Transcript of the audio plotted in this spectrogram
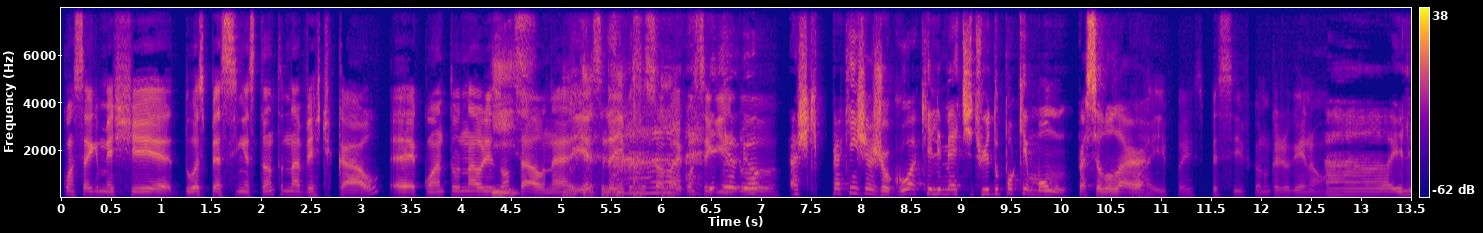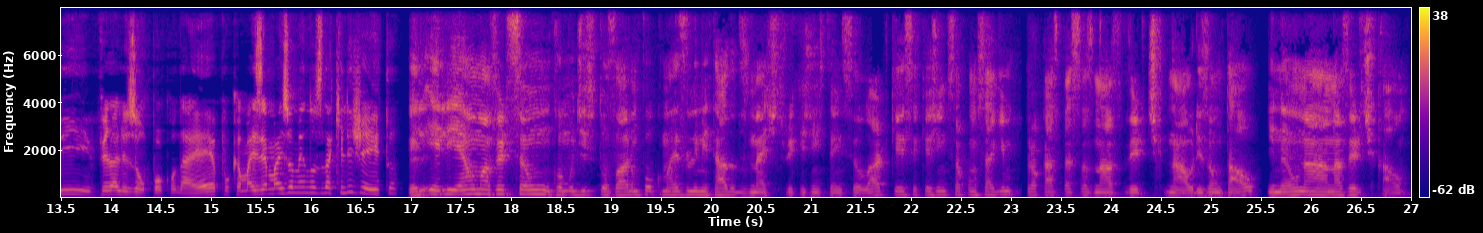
consegue mexer duas pecinhas tanto na vertical é, quanto na horizontal, Isso, né? E esse daí você só vai conseguindo. Eu, eu, acho que pra quem já jogou aquele Match Tree do Pokémon pra celular. Porra, aí foi específico, eu nunca joguei não. Ah, ele viralizou um pouco na época, mas é mais ou menos daquele jeito. Ele, ele é uma versão, como disse Tovar, um pouco mais limitada dos Match Tree que a gente tem no celular, porque esse aqui a gente só consegue trocar as peças na, verti na horizontal e não na, na vertical.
